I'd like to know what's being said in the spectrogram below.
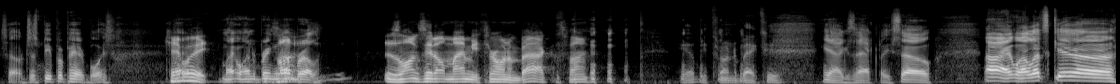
So just be prepared, boys. Can't wait. Might want to bring an long- umbrella. As long as they don't mind me throwing them back, that's fine. Yeah, I'll be throwing them back too. Yeah, exactly. So, all right. Well, let's get uh,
